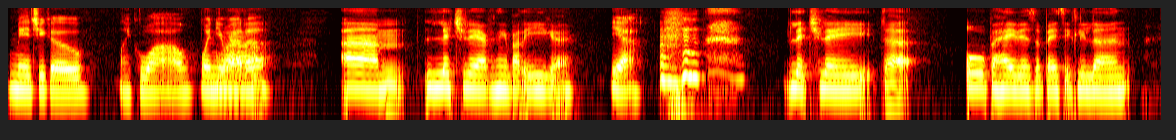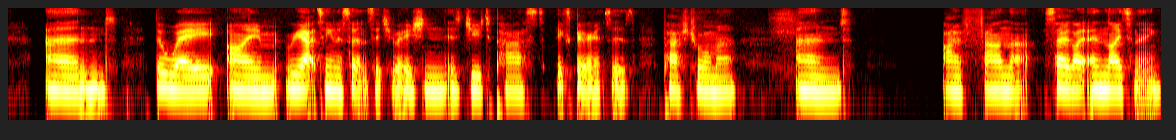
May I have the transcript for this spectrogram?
made you go like wow when you read it? Um literally everything about the ego. Yeah. Literally that all behaviors are basically learned and the way I'm reacting in a certain situation is due to past experiences, past trauma. And I've found that so like enlightening.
